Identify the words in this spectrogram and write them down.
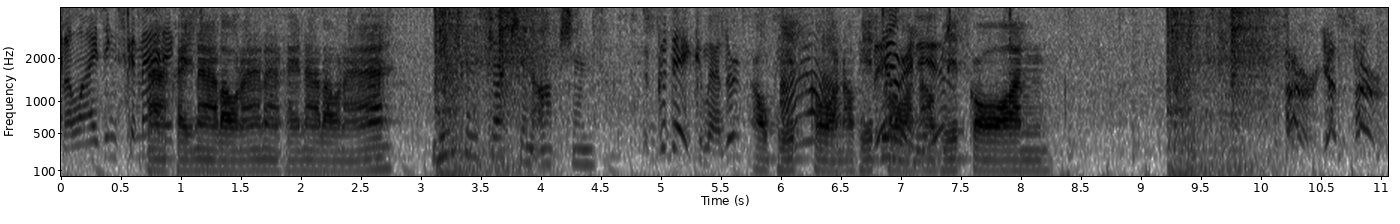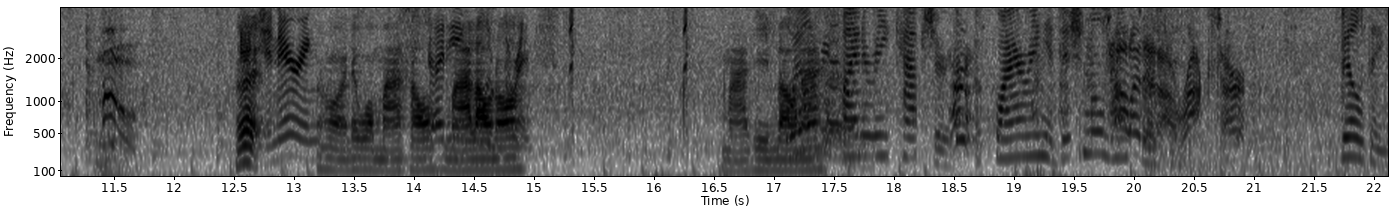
Analyzing หน้าใคร schematics. หน้าเรานะ หน้าใครหน้าเรานะ New construction options. Good day, Commander. เอาเพชรก่อน เอาเพชรก่อน There it เอา is. เพชรก่อน Sir, yes, sir. Move. เฮ้ย Engineering. โอ้โหนึกว่ามาเขา Studying มาเราเนาะ blueprints. มาทีมเรา Oil นะ refinery captured. Acquiring additional Solid as a resources. rock, sir. Building.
